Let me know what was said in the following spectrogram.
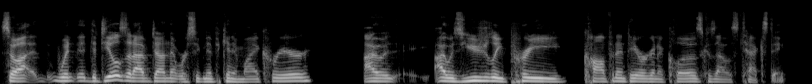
So I, when the deals that i've done that were significant in my career i was i was usually pretty confident they were going to close because i was texting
